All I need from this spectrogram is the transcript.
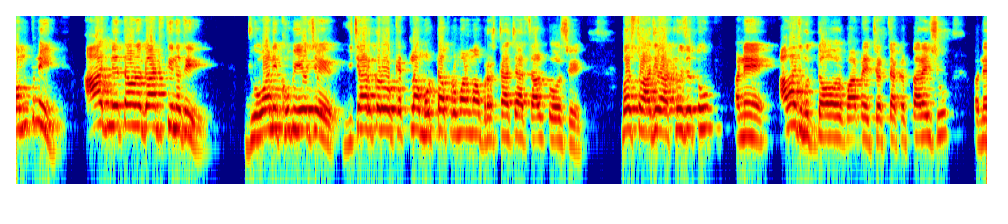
કંપની આ જ નેતાઓને ગાંઠતી નથી. જોવાની ખૂબી એ છે, વિચાર કરો કેટલા મોટા પ્રમાણમાં ભ્રષ્ટાચાર ચાલતો હશે. બસ તો આજે આટલું જ હતું અને આવા જ મુદ્દાઓ પર આપણે ચર્ચા કરતા રહીશું. અને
